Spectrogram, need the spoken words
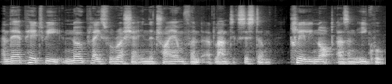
And there appeared to be no place for Russia in the triumphant Atlantic system, clearly not as an equal.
